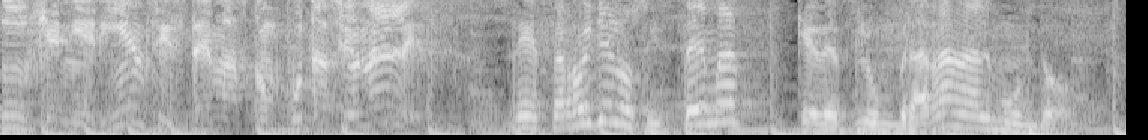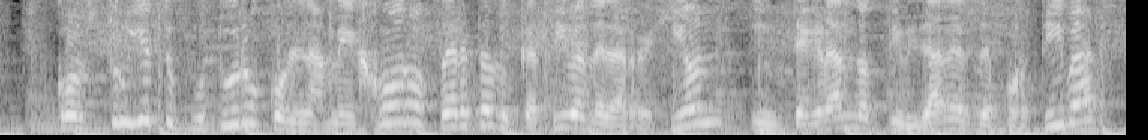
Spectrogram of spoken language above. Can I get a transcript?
Ingeniería en sistemas computacionales. Desarrolla los sistemas que deslumbrarán al mundo. Construye tu futuro con la mejor oferta educativa de la región, integrando actividades deportivas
